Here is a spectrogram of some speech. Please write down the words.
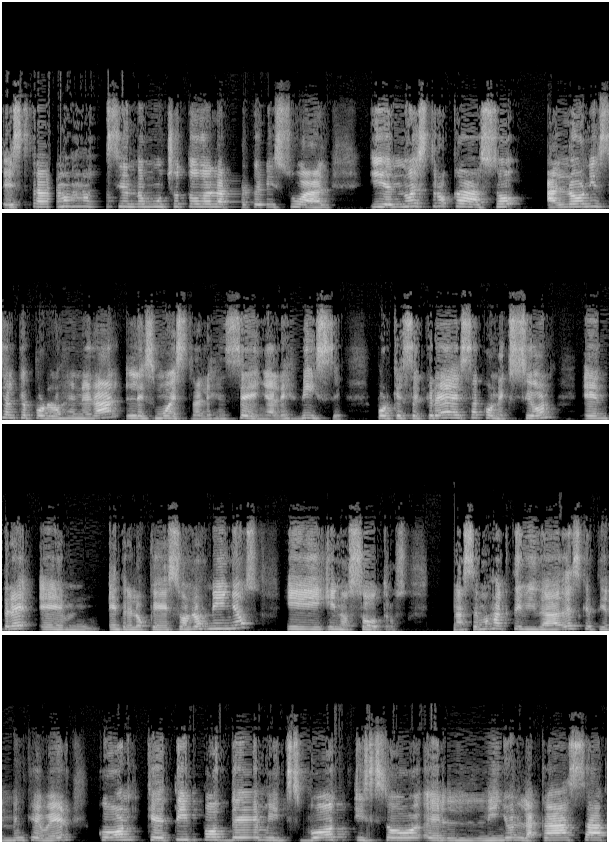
estamos haciendo mucho toda la parte visual y en nuestro caso, Aloni es el que por lo general les muestra, les enseña, les dice, porque se crea esa conexión entre, em, entre lo que son los niños y, y nosotros. Hacemos actividades que tienen que ver con qué tipo de mitzvot hizo el niño en la casa,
